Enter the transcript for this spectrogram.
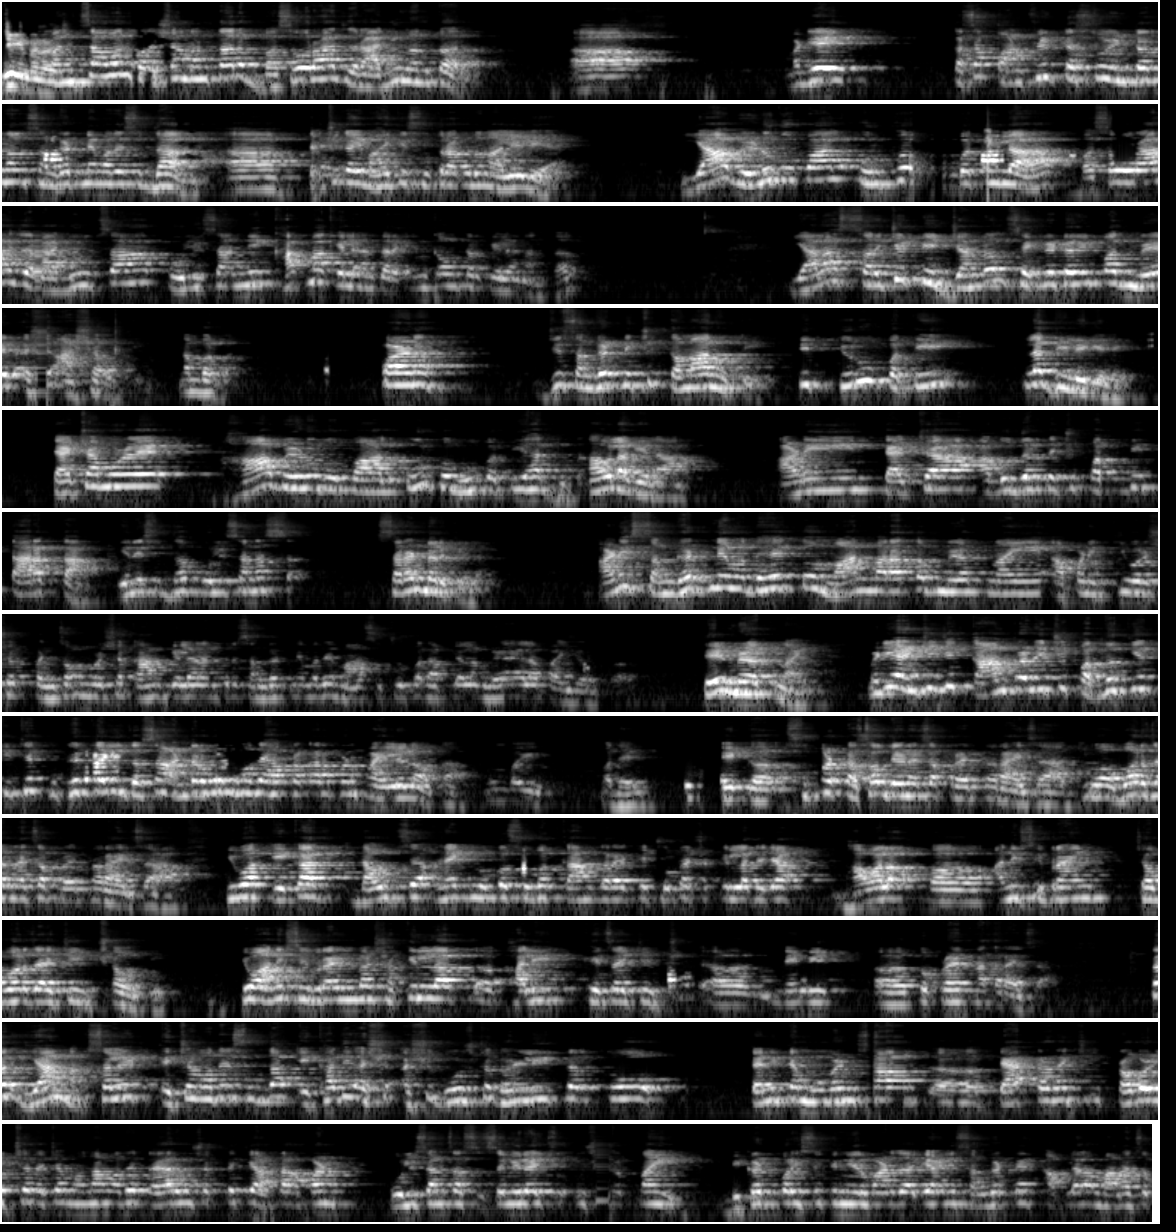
जी पंचावन्न वर्षानंतर बसवराज राजू नंतर म्हणजे कसा कॉन्फ्लिक्ट असतो इंटरनल संघटनेमध्ये सुद्धा त्याची काही माहिती सूत्राकडून आलेली आहे. या वेणुगोपाल उर्फ उपतीला बसवराज राजूचा पोलिसांनी खात्मा केल्यानंतर एन्काउंटर केल्यानंतर याला सरचिटणीस जनरल सेक्रेटरी पद मिळेल अशी आशा होती नंबर वन पण जी संघटनेची कमान होती ती तिरुपती ला दिले गेले. त्याच्यामुळे हा वेणुगोपाल उर्फ भूपती हा दुखावला गेला आणि त्याच्या अगोदर त्याची पत्नी तारक्का हिने सुद्धा पोलिसांना सरेंडर केलं. आणि संघटनेमध्ये तो मान मरातब मिळत नाही. आपण इतकी वर्ष पंचावन्न वर्ष काम केल्यानंतर संघटनेमध्ये महासचिवपद आपल्याला मिळायला पाहिजे होतं. ते मिळत नाही. म्हणजे यांची जी काम करण्याची पद्धती आहे तिथे कुठे काही जसं अंडरवर्ल्डमध्ये हा प्रकार आपण पाहिलेला होता मध्ये एक सुपर टसल देण्याचा प्रयत्न राहायचा किंवा वर जाण्याचा प्रयत्न राहायचा किंवा एका दाऊदचे अनेक लोक सोबत काम करायचे. छोट्या शकीलला त्याच्या भावाला अनिस इब्राहिमच्या वर जायची इच्छा होती किंवा अनिस इब्राहिमला शकीलला खाली खेचायची नेहमी तो प्रयत्न करायचा. तर या नक्सलेट याच्यामध्ये सुद्धा एखादी अशी अशी गोष्ट घडली तर तो त्यांनी त्या मुवमेंटचा त्याग करण्याची प्रबळ इच्छा त्याच्या मनामध्ये तयार होऊ शकते की आता आपण पोलिसांचा ससेमिराई चुकू शकत नाही. बिकट परिस्थिती निर्माण झाली आणि संघटनेत आपल्याला मानाचं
